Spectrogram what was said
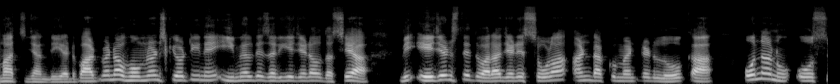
ਮੱਚ ਜਾਂਦੀ ਹੈ। ਡਿਪਾਰਟਮੈਂਟ ਆਫ ਹੋਮਲੈਂਡ ਸਿਕਿਉਰਿਟੀ ਨੇ ਈਮੇਲ ਦੇ ਜ਼ਰੀਏ ਜਿਹੜਾ ਉਹ ਦੱਸਿਆ ਵੀ ਏਜੰਟਸ ਦੇ ਦੁਆਰਾ ਜਿਹੜੇ 16 ਅਨਡਾਕੂਮੈਂਟਡ ਲੋਕ ਆ, ਉਹਨਾਂ ਨੂੰ ਉਸ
